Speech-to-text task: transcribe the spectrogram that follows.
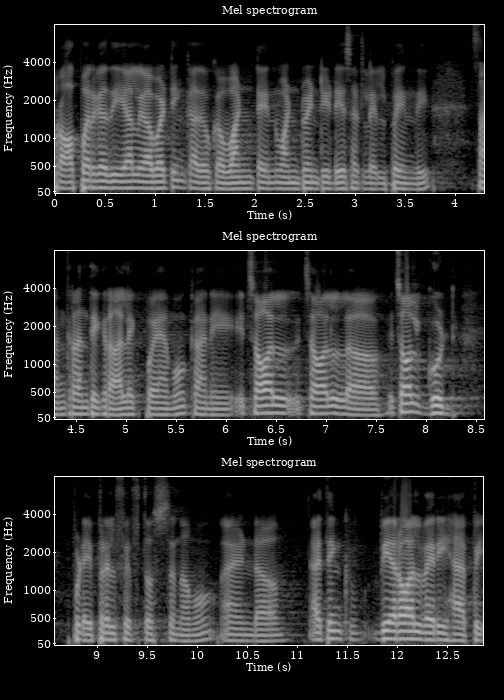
ప్రాపర్గా తీయాలి కాబట్టి ఇంకా అది ఒక one ten one twenty days అట్లా వెళ్ళిపోయింది. సంక్రాంతికి రాలేకపోయాము. కానీ it's all it's all it's all good ఇప్పుడు ఏప్రిల్ ఫిఫ్త్ వస్తున్నాము. And I think we're all very happy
